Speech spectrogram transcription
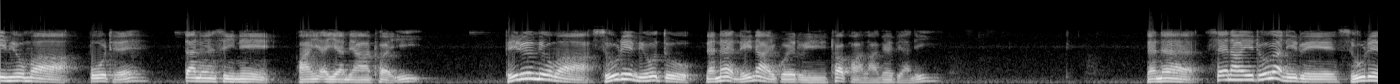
ဤမြို့မှပိုးထဲတန်တွင်စီနှင့်ဝိုင်းအရများထွက်၏ဘေးရွေးမြို့မှဇူးရီမြို့သို့နနက်၄နာရီခွဲတွင် ထွက်ခွာလာခဲ့ပြန်သည်နနက်10နာရီထိုးကန်ဤတွင်ဇူးရီ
